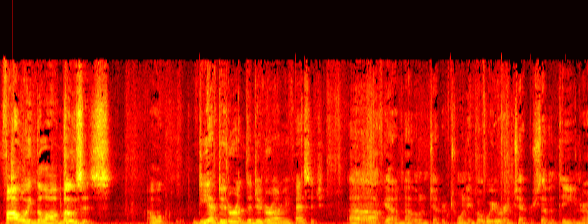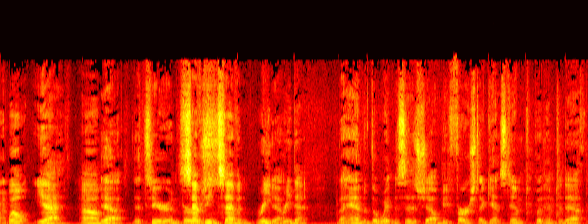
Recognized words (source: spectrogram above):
following the law of Moses. Oh, do you have Deuteron- the Deuteronomy passage? Uh, I've got another one in chapter 20, but we were in chapter 17, right? Well, yeah. Um, yeah, it's here in verse. Seventeen seven. Read Yeah. read that. The hand of the witnesses shall be first against him to put him to death,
